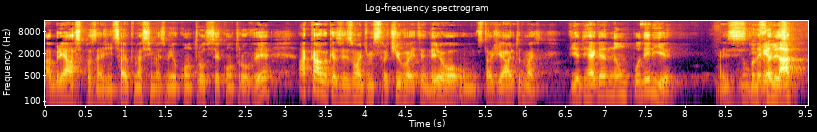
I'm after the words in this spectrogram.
abre aspas, né, a gente sabe que não é assim, mas meio Ctrl C, Ctrl V, acaba que às vezes um administrativo vai atender ou um estagiário e tudo mais. Via de regra não poderia. Mas Não poderia dar,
